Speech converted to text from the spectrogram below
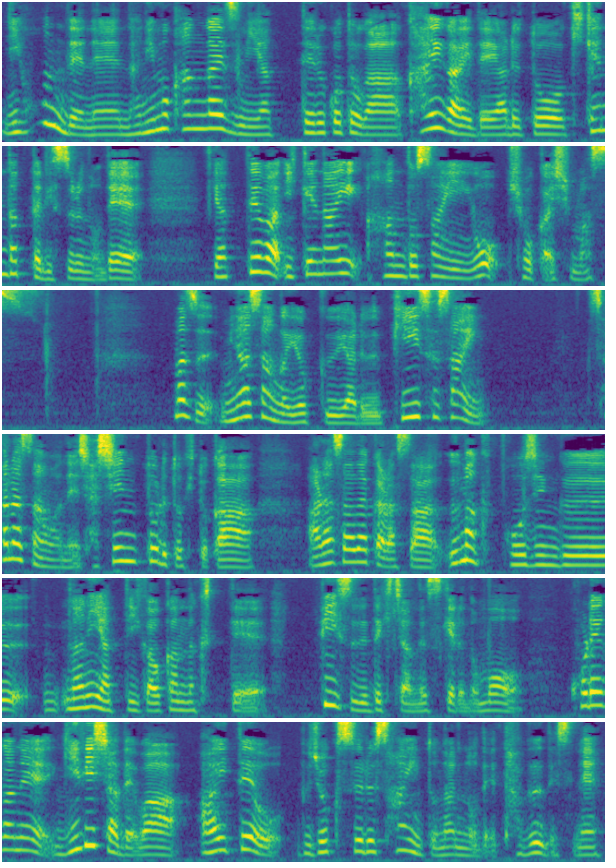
日本でね、何も考えずにやってることが海外でやると危険だったりするので、やってはいけないハンドサインを紹介します。まず皆さんがよくやるピースサイン。サラさんはね、写真撮るときとか、荒さだからさ、うまくポージング何やっていいかわかんなくって、ピースでできちゃうんですけれども、これがね、ギリシャでは相手を侮辱するサインとなるのでタブーですね。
